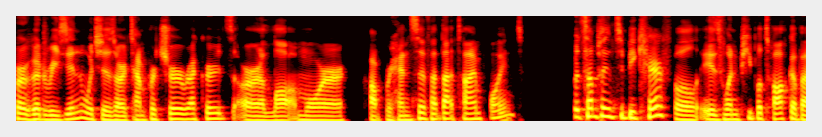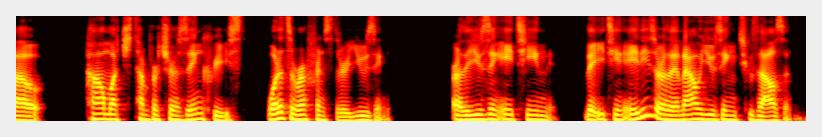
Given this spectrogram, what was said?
for a good reason, which is our temperature records are a lot more comprehensive at that time point. But something to be careful is when people talk about how much temperature has increased, what is the reference they're using? Are they using 18 the 1880s or are they now using 2000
